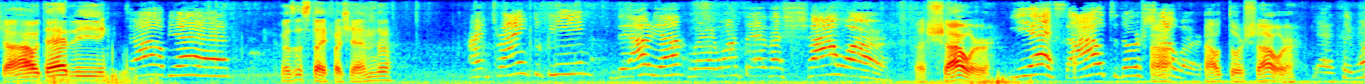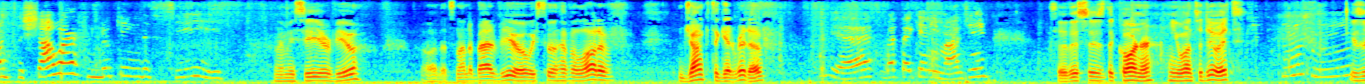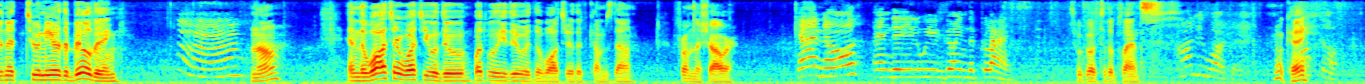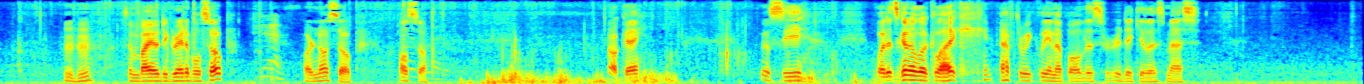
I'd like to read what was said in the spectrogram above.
Ciao Terry! Ciao Pierre! Cosa stai facendo? I'm trying to clean the area where I want to have a shower. A shower. Yes, outdoor ah, shower. Outdoor shower. Yes, I want the shower looking the sea. Let me see your view. Oh, that's not a bad view. We still have a lot of junk to get rid of. Yes, but I can imagine. So this is the corner. You want to do it? Mm-hmm. Isn't it too near the building? Mm. No? And the water, what you will do, what will you do with the water that comes down from the shower? Canoe and they will go in the plants. So we'll go to the plants. Only water. Okay. Mm-hmm. Some biodegradable soap yes. or no soap also. Okay. We'll see what it's gonna look like after we clean up all this ridiculous mess.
